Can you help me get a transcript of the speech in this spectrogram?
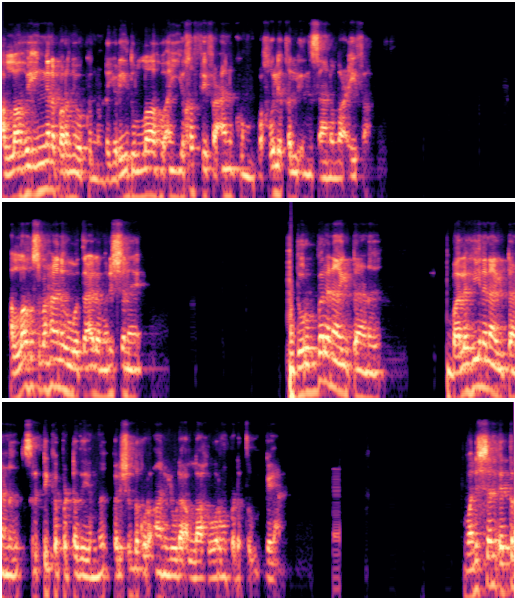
അള്ളാഹു ഇങ്ങനെ പറഞ്ഞു വെക്കുന്നുണ്ട്. അൻ യുഖഫിഫ അൻകും ഇൻസാനു ളഈഫ അള്ളാഹു സുബ്ഹാനഹു വതആല മനുഷ്യനെ ദുർബലനായിട്ടാണ് ബലഹീനനായിട്ടാണ് സൃഷ്ടിക്കപ്പെട്ടത് എന്ന് പരിശുദ്ധ ഖുർആാനിലൂടെ അള്ളാഹു ഓർമ്മപ്പെടുത്തുകയാണ്. മനുഷ്യൻ എത്ര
